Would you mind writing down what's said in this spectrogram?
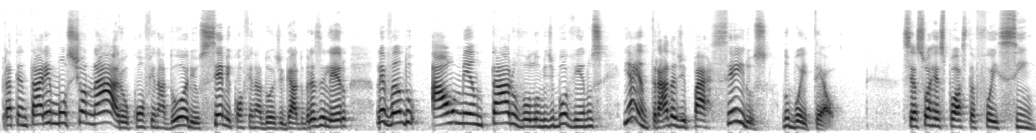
para tentar emocionar o confinador e o semi-confinador de gado brasileiro, levando a aumentar o volume de bovinos e a entrada de parceiros no boitel? Se a sua resposta foi sim,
